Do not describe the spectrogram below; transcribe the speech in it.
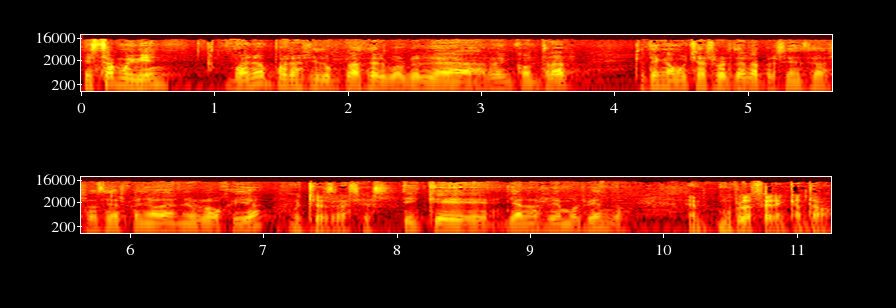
Está muy bien. Bueno, pues ha sido un placer volverle a reencontrar. Que tenga mucha suerte en la presidencia de la Sociedad Española de Neurología Muchas gracias. y que ya nos iremos viendo. Un placer, encantado.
